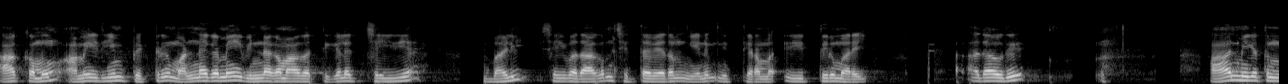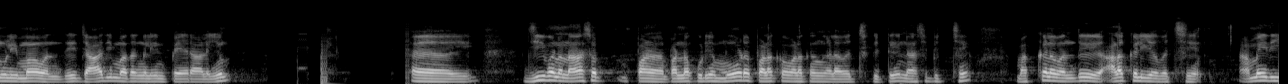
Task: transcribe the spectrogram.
ஆக்கமும் அமைதியும் பெற்று மன்னகமே விண்ணகமாக திகழச் செய்ய பலி செய்வதாகும் சித்தவேதம் எனும் இத்திறம இத்திருமறை. அதாவது ஆன்மீகத்தின் மூலியமா வந்து ஜாதி மதங்களின் பெயராலையும் ஆஹ் ஜீவனை நாச ப பண்ணக்கூடிய மூட பழக்க வழக்கங்களை வச்சுக்கிட்டு நசிப்பிச்சு மக்களை வந்து அலக்கழிய வச்சு அமைதி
